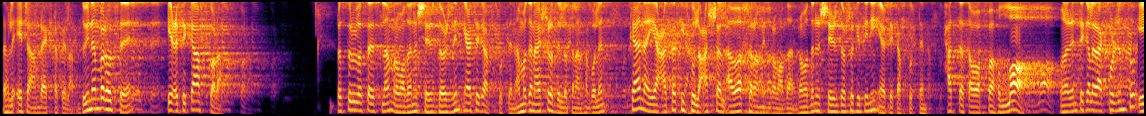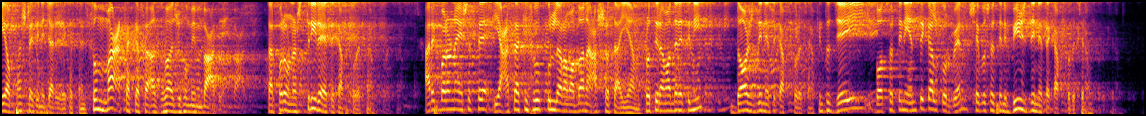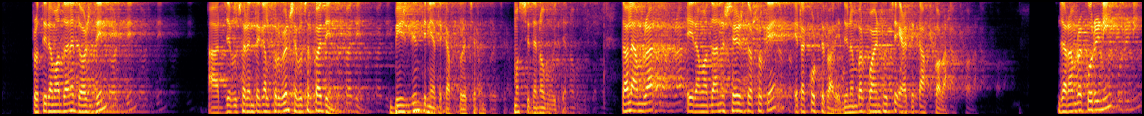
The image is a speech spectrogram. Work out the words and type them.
তাহলে এটা আমরা একটা পেলাম। দুই নাম্বার হচ্ছে এতে কাফ করা রসুল্লাহ ইসলাম রমাদানের শেষ দশ দিন কাফ করতেন। আমাদের আয়সরদুল্লাহ তালাহা বলেন, কেন ইয়া আতাকিফুল আশাল আওয়াখরামিন রমাদান। রমাদানের শেষ দশকে তিনি কাফ করতেন। হাত্তা তাওয়াফাহুল্লাহ। ওনার ইন্তেকালের আগ পর্যন্ত এই অভ্যাসটাই তিনি জারি রেখেছেন। সুম্মা আতাকাফা আজওয়াজুহু মিন বাদে। তারপরে ওনার স্ত্রীরা কাফ করেছেন। আরেক বর্ণনা এসেছে ইয়া আতাকিফু কুল্লা রমাদান আশরাতা আয়াম প্রতি রমাদানে তিনি দশ দিন এতে কাফ করেছেন। কিন্তু যেই বছর তিনি এন্তেকাল করবেন, সে বছর তিনি বিশ দিন এতে কাফ করেছিলেন প্রতি রমাদানে দশ দিন। আর যে বছর এতেকাল করবেন, সে বছর কয়দিন বিশ দিন তিনি এতে কাফ করেছিলেন মসজিদে নবীতে তাহলে আমরা এই রামাদানের শেষ দশকে এটা করতে পারি। দুই নম্বর পয়েন্ট হচ্ছে এতে কাফ করা। যারা আমরা করিনি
